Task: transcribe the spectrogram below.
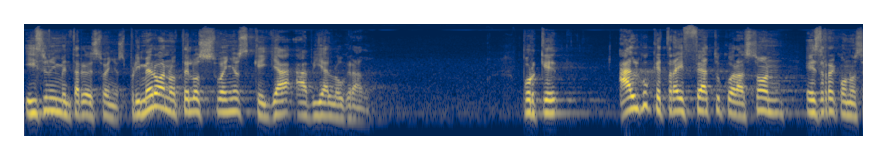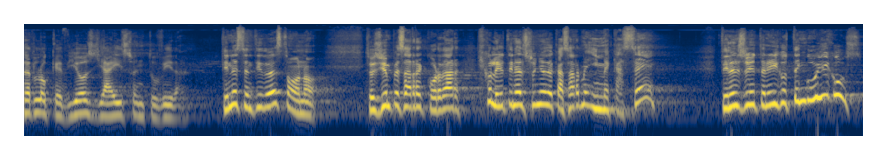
hice un inventario de sueños. Primero anoté los sueños que ya había logrado. Porque algo que trae fe a tu corazón es reconocer lo que Dios ya hizo en tu vida. ¿Tiene sentido esto o no? Entonces yo empecé a recordar, híjole, yo tenía el sueño de casarme y me casé. Tenía el sueño de tener hijos, tengo hijos.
